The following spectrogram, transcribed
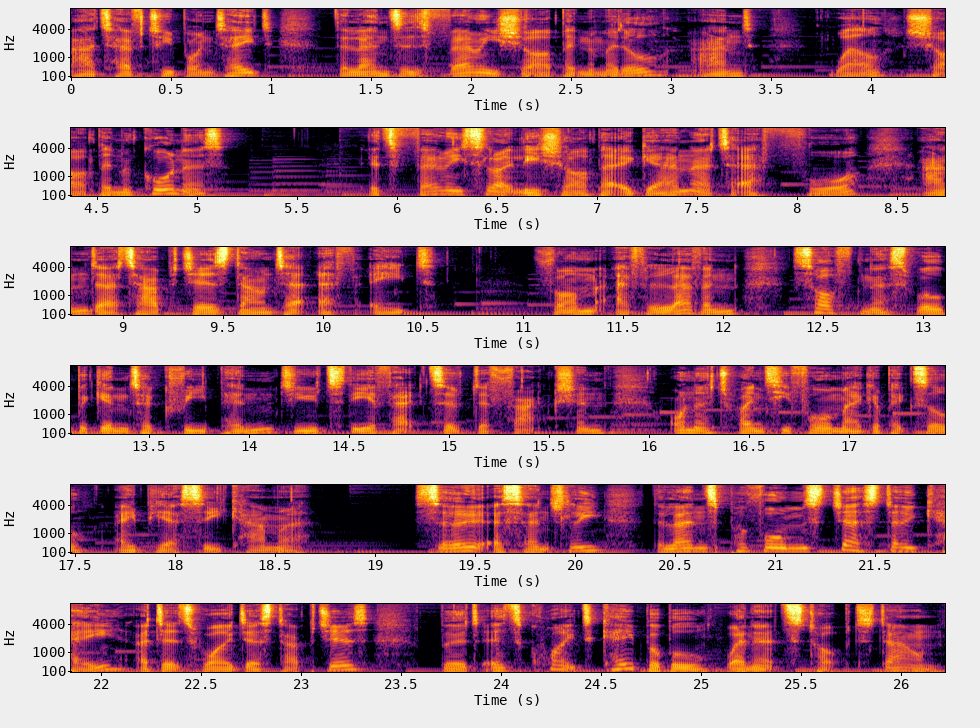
At f2.8, the lens is very sharp in the middle and, well, sharp in the corners. It's very slightly sharper again at f4 and at apertures down to f8. From f11, softness will begin to creep in due to the effects of diffraction on a 24 megapixel APS-C camera. So essentially, the lens performs just okay at its widest apertures, but it's quite capable when it's topped down.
